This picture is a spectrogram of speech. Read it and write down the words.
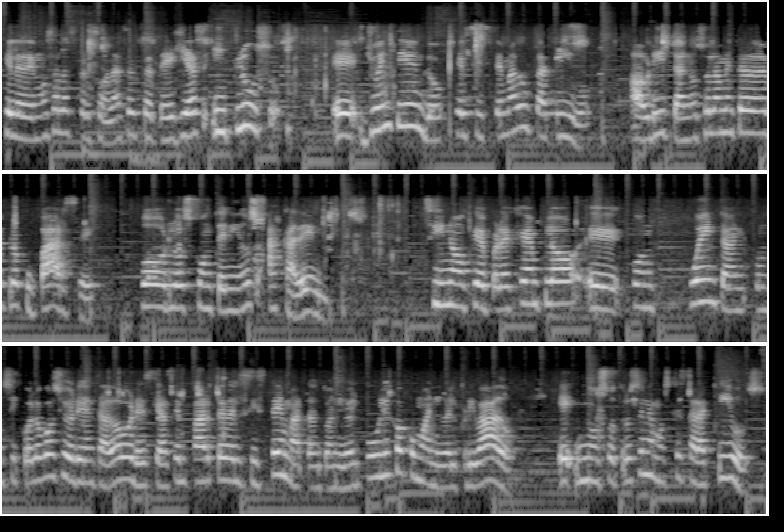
que le demos a las personas estrategias. Incluso, eh, yo entiendo que el sistema educativo ahorita no solamente debe preocuparse por los contenidos académicos, sino que, por ejemplo, eh, cuentan con psicólogos y orientadores que hacen parte del sistema, tanto a nivel público como a nivel privado. nosotros tenemos que estar activos,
